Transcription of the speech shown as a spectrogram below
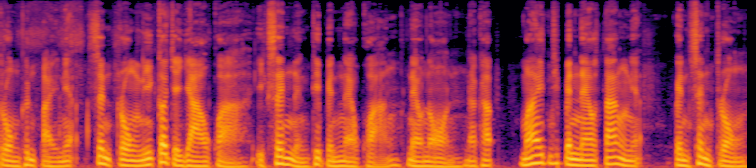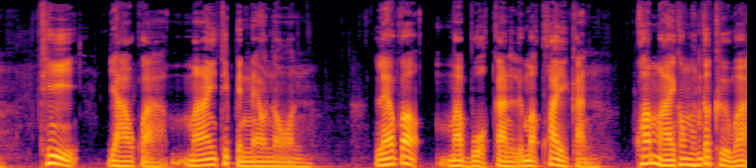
ตรงขึ้นไปเนี่ยเส้นตรงนี้ก็จะยาวกว่าอีกเส้นหนึ่งที่เป็นแนวขวางแนวนอนนะครับไม้ที่เป็นแนวตั้งเนี่ยเป็นเส้นตรงที่ยาวกว่าไม้ที่เป็นแนวนอน แล้วก็มาบวกกันหรือมาไขว้กัน ความหมายของมันก็คือว่า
